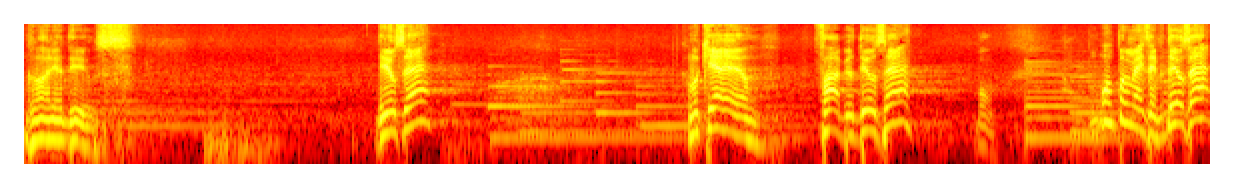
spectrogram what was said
Glória a Deus. Deus é? Como que é, Fábio? Deus é? Bom. Vamos pôr mais exemplo. Deus é?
